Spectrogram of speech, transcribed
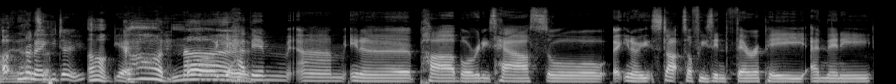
Oh, no, no, you do. Oh Yeah. God, no! Or you have him um, in a pub or in his house, or you know, he starts off he's in therapy and then he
